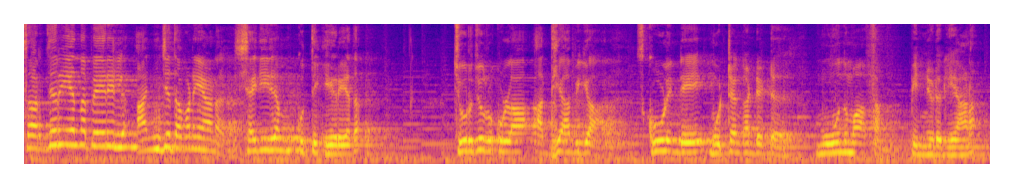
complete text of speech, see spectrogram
സർജറി എന്ന പേരിൽ അഞ്ച് തവണയാണ് ശരീരം കുത്തിക്കീറിയത്. ചുറുചുറുക്കുള്ള അധ്യാപിക സ്കൂളിന്റെ മുറ്റം കണ്ടിട്ട് മൂന്ന് മാസം പിന്നിടുകയാണ്.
